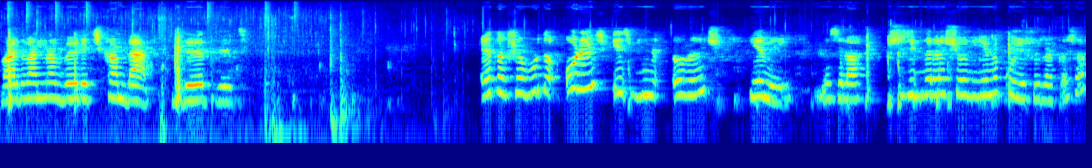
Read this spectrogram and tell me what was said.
Merdivenden böyle çıkan ben. Dıt dıt. Evet arkadaşlar burada orange ismini orange yemeği. Mesela çiziklere şöyle yemek koyuyorsunuz arkadaşlar.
